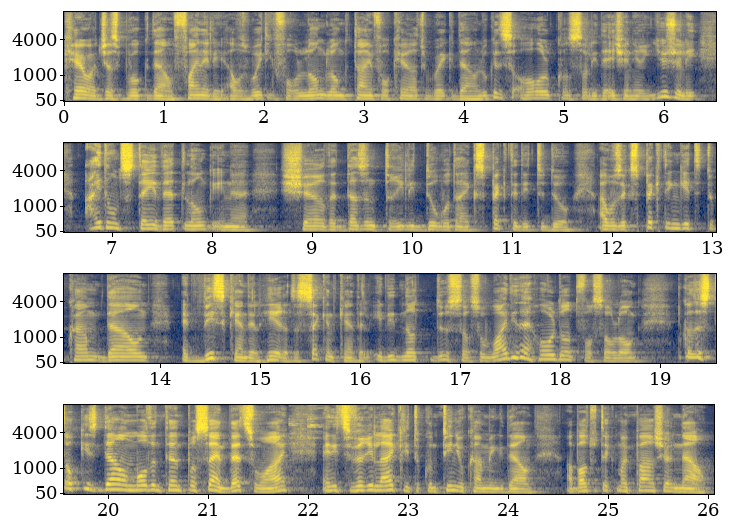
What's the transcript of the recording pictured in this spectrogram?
Kara just broke down. Finally, I was waiting for a long, long time for Kara to break down. Look at this whole consolidation here. Usually, I don't stay that long in a share that doesn't really do what I expected it to do. I was expecting it to come down at this candle here, at the second candle. It did not do so. So why did I hold on for so long? Because the stock is down more than 10%. That's why. And it's very likely to continue coming down. About to take my partial now.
